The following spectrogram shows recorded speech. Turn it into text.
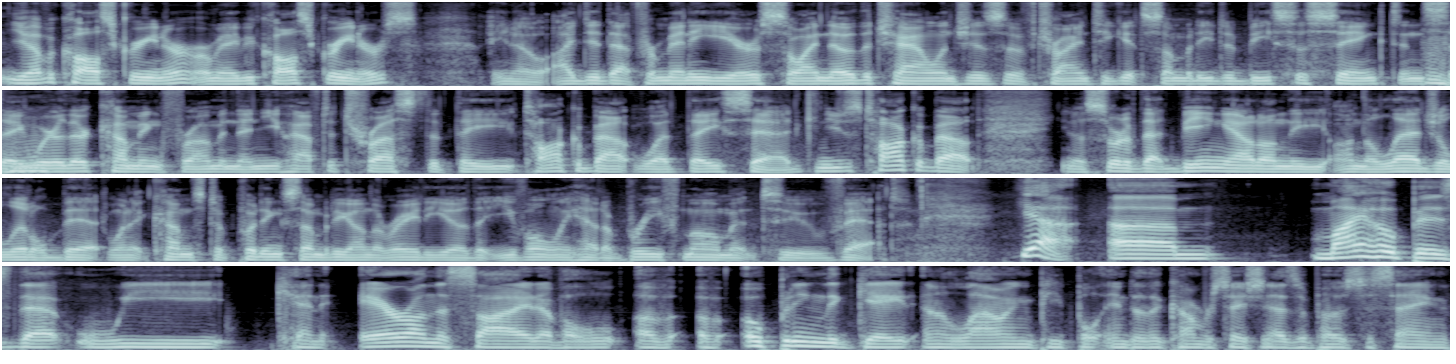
You have a call screener or maybe call screeners. You know, I did that for many years, so I know the challenges of trying to get somebody to be succinct and say mm-hmm. where they're coming from, and then you have to trust that they talk about what they said. Can you just talk about, you know, sort of that being out on the on the ledge a little bit when it comes to putting somebody on the radio that you've only had a brief moment to vet? Yeah. Um, my hope is that we can err on the side of, a, of, of opening the gate and allowing people into the conversation as opposed to saying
